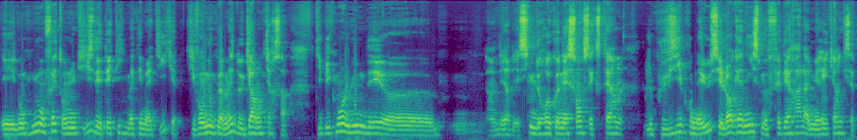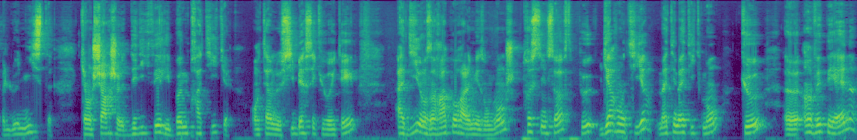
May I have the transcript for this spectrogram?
Et donc nous, en fait, on utilise des techniques mathématiques qui vont nous permettre de garantir ça. Typiquement, l'une des, euh, des signes de reconnaissance externe le plus visible qu'on a eu, c'est l'organisme fédéral américain qui s'appelle le NIST, qui est en charge d'édicter les bonnes pratiques en termes de cybersécurité, a dit dans un rapport à la Maison Blanche, Trustinsoft peut garantir mathématiquement que euh, un VPN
